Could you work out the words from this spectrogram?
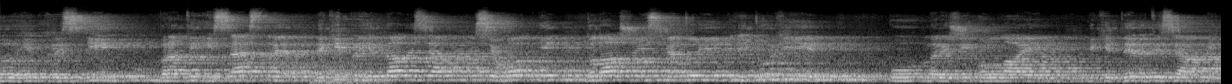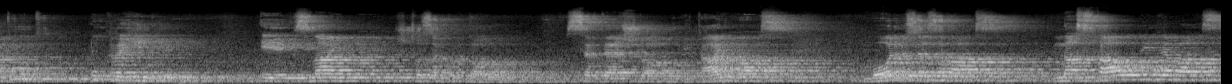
дорогі в Христі, брати і сестри, які приєдналися сьогодні до нашої святої літургії у мережі онлайн, які дивитеся і тут, в Україні, і знаю, що за кордоном. Сердечно вітаю вас, молюся за вас, наставлений для вас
